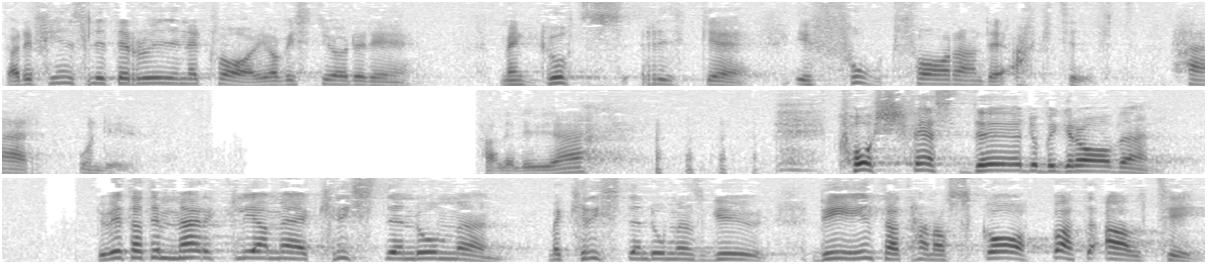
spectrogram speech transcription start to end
Ja, det finns lite ruiner kvar, ja visst gör det det. Men Guds rike är fortfarande aktivt här och nu. Halleluja. Korsfäst, död och begraven. Du vet att det märkliga med kristendomen med kristendomens Gud, det är inte att han har skapat allting.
